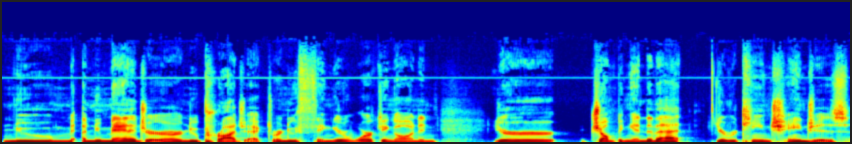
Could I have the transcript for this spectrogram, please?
new a new manager or a new project or a new thing you're working on and you're jumping into that your routine changes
